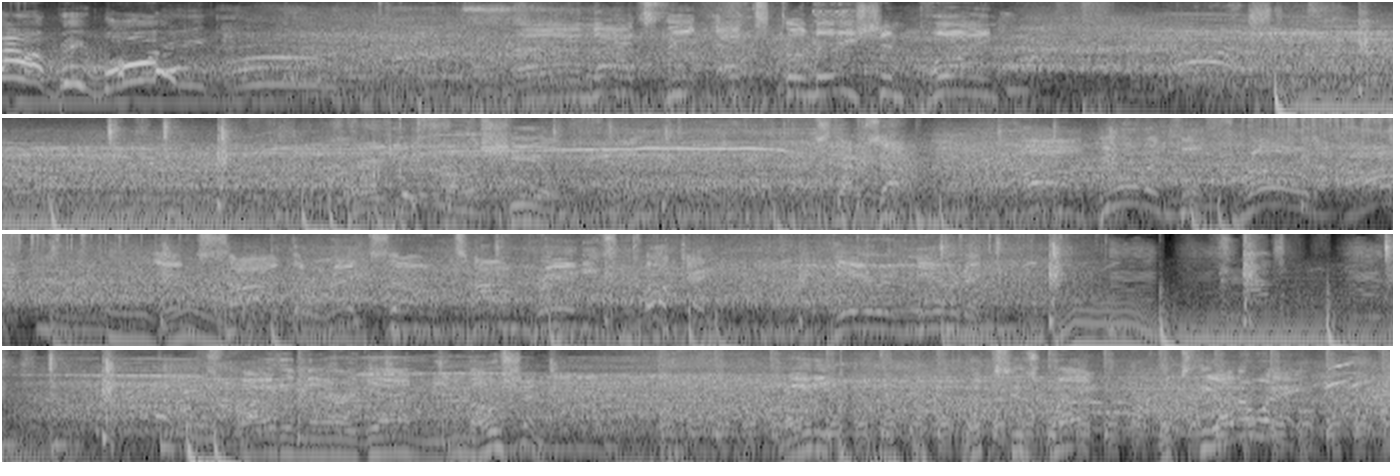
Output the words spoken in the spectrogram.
Up, big boy? And that's the exclamation point. Brady from the shield. Steps up. Oh, beautiful throw to Otton. Inside the red zone. Tom Brady's cooking here in Munich. It's White in there again, in motion. Brady looks his way, looks the other way.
